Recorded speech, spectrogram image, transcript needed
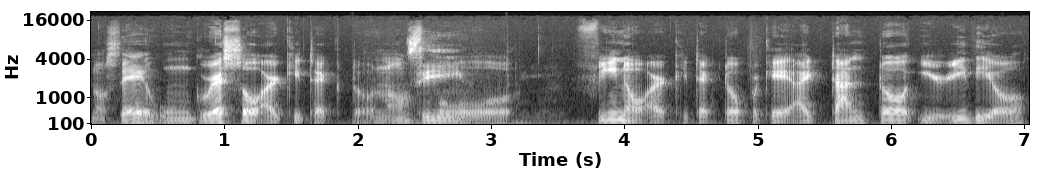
no sé, un grueso arquitecto, ¿no? Sí. O fino arquitecto porque hay tanto iridio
